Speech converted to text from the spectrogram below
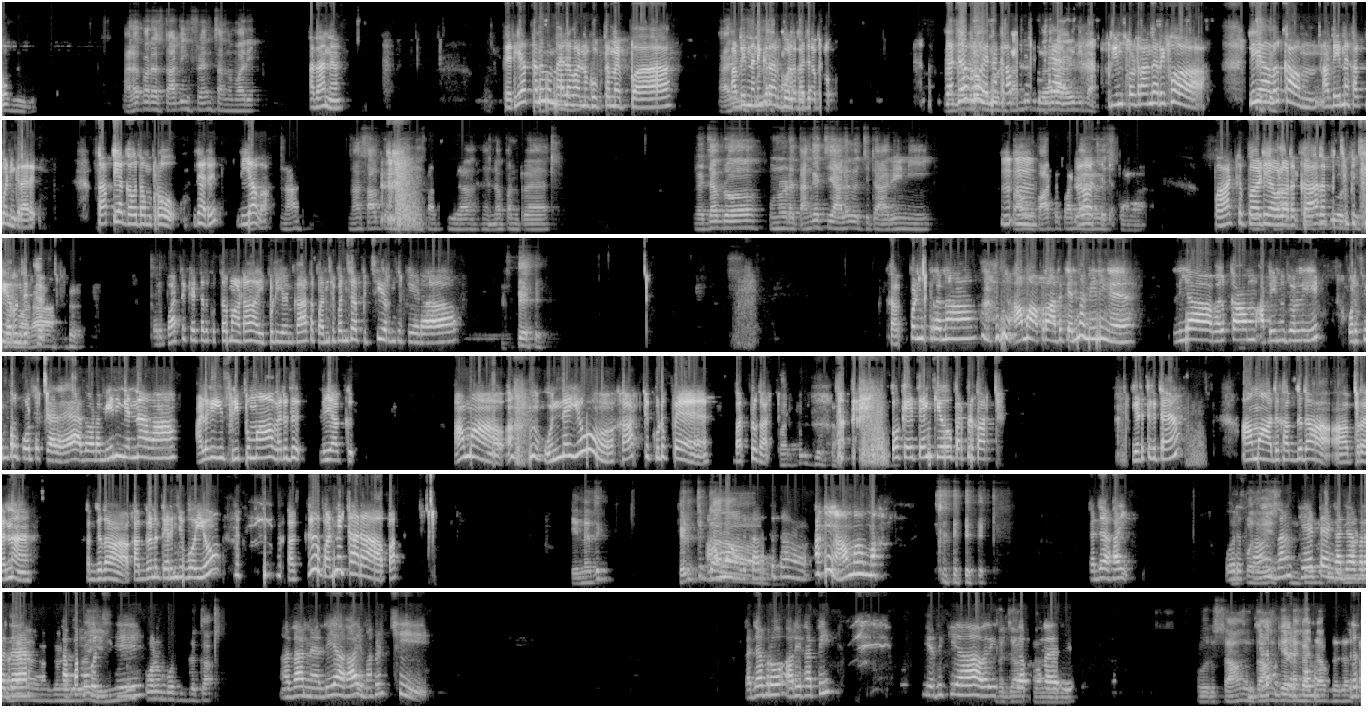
அலப்பறை ஸ்டார்டிங் ஃப்ரெண்ட்ஸ் அந்த மாதிரி. அதானே? தெரியாதனமா மேல வான்னு கூப்பிட்டோமே இப்ப அப்படின்னு நினைக்கிறாரு போல கஜா ப்ரோ கஜா ப்ரோ என்ன அழுதுட்டா அப்படின்னு சொல்றாங்க ரிஃபா. லியா வெல்கம் அப்படின்னு ஹக் பண்ணிக்கிறாரு. சாப்பிட்டியா கௌதம் ப்ரோ யாரு? லியாவா? நான் நான் சாப்பிட்டேன் என்ன பண்ற? கஜா ப்ரோ உன்னோட தங்கச்சி அழ வச்சுட்டா அரிணி. பாட்டு பாடி அழ வச்சுட்டா. பாட்டு பாடி அவளோட காதை பிச்சு பிச்சு எறிஞ்சிட்டு. குத்தமாடா? ஒரு பாட்டு கேட்டது குத்தமாடா இப்படி என் காதை பஞ்சு பஞ்சா பிச்சு எறிஞ்சிட்டியடா. ஹக் பண்ணிக்கிறேனா? ஆமா அப்புறம் அதுக்கு என்ன மீனிங் லியா வெல்கம் அப்படின்னு சொல்லி ஒரு சிம்பிள் போட்டுட்டாரு அதோட மீனிங் என்னவா? அழுகையும் சிரிப்புமா வருது லியாக்கு. ஆமா உன்னையும் ஹார்ட் கொடுப்பேன் purple heart okay thank you purple heart எடுத்துக்கிட்டேன். ஆமா அது ஹக்கு தான். அப்புறம் என்ன? ஹக்கு தான். ஹக்குன்னு தெரிஞ்சு போயும். ஹக்கு பண்ணிட்டாரா? என்னது? ஆமா அது தான் ஆமா ஆமா. கஜா ஹாய் ஒரு சாங் தான் கேட்டேன் கஜா பிரதர் தப்பா போச்சு. அதான் லியா ஹாய் மகிழ்ச்சி. Gaja bro are you happy எதுக்கியா அவர் போறாரு ஒரு சாங் தான் கேட்டேன்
